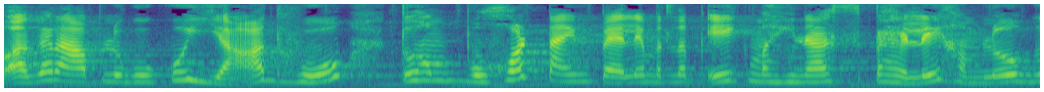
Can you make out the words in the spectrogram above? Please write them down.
अगर आप लोगों को याद हो तो हम बहुत टाइम पहले मतलब एक महीना पहले हम लोग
